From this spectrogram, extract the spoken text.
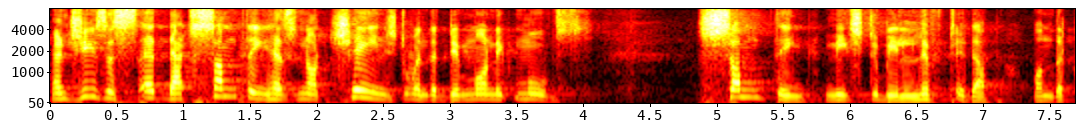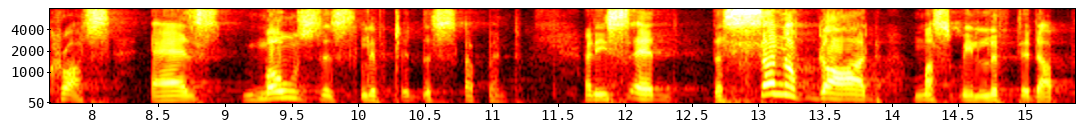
And Jesus said that something has not changed when the demonic moves. Something needs to be lifted up on the cross as Moses lifted the serpent. And he said, the Son of God must be lifted up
